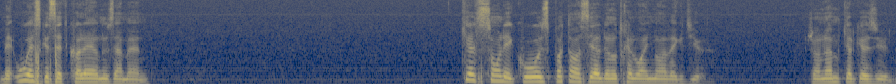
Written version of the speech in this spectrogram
Mais où est-ce que cette colère nous amène? Quelles sont les causes potentielles de notre éloignement avec Dieu? J'en nomme quelques-unes.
